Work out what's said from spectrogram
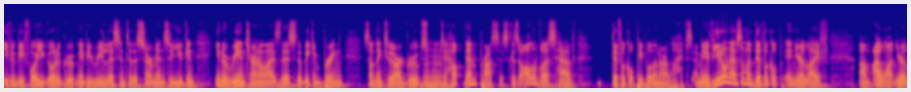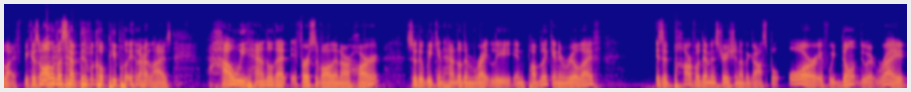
even before you go to group maybe re-listen to the sermon so you can you know re-internalize this so that we can bring something to our groups mm-hmm. to help them process. Because all of us have difficult people in our lives. I mean if you don't have someone difficult in your life um, i want your life. Because all of us have difficult people in our lives. How we handle that first of all in our heart so that we can handle them rightly in public and in real life is a powerful demonstration of the gospel. Or if we don't do it right,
